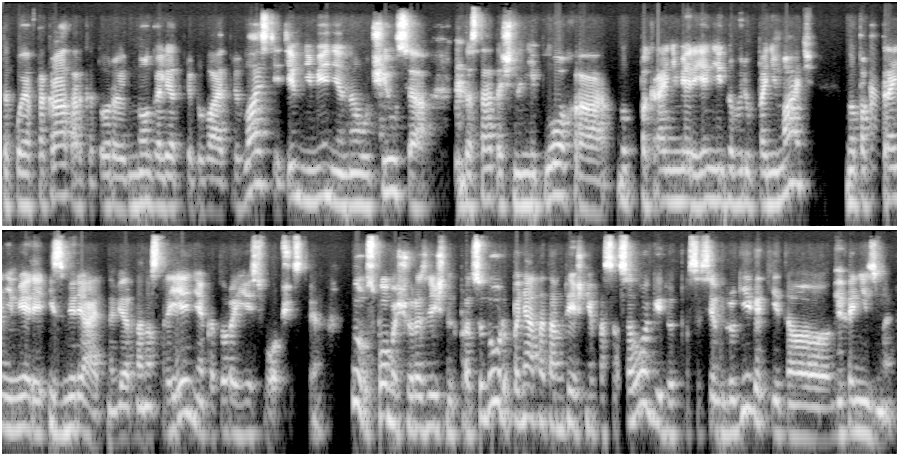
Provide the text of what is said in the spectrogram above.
такой автократор, который много лет пребывает при власти, тем не менее научился достаточно неплохо, ну, по крайней мере, я не говорю понимать, но, по крайней мере, измерять, наверное, настроение, которое есть в обществе. Ну, с помощью различных процедур. Понятно, там речь не по социологии идут, по совсем другие какие-то механизмы,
